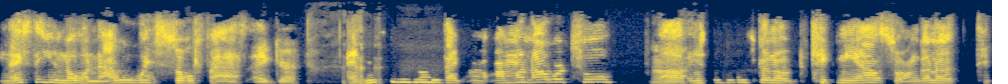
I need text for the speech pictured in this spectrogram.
next thing you know, an hour went so fast, Edgar, and this you know, like uh, I'm an hour two. Uh-huh. Uh, Instagram's gonna kick me out, so I'm gonna t-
